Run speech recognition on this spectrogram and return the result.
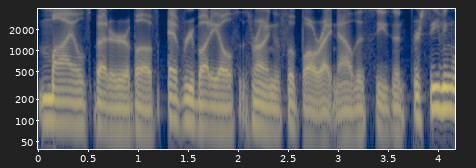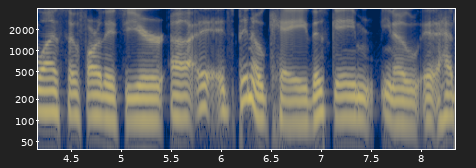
miles better above everybody else that's running the football right now this season. Receiving wise, so far this year, uh, it, has been okay. This game, you know, it had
